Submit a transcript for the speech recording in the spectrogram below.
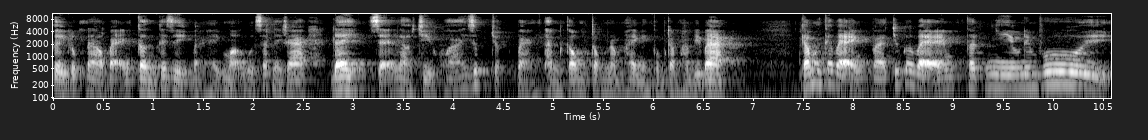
kỳ lúc nào bạn cần cái gì, bạn hãy mở quyển sách này ra. Đây sẽ là chìa khóa giúp cho các bạn thành công trong năm 2023 cảm ơn các bạn và chúc các bạn thật nhiều niềm vui.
